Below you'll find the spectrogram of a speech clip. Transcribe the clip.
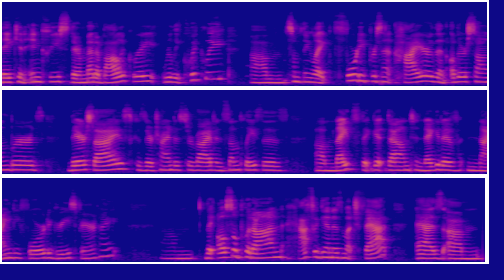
they can increase their metabolic rate really quickly, um, something like 40% higher than other songbirds their size, because they're trying to survive in some places um, nights that get down to negative 94 degrees Fahrenheit. Um, they also put on half again as much fat as um,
